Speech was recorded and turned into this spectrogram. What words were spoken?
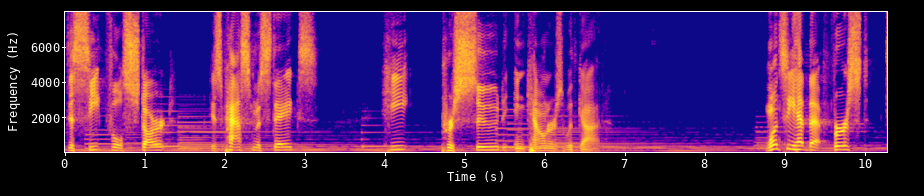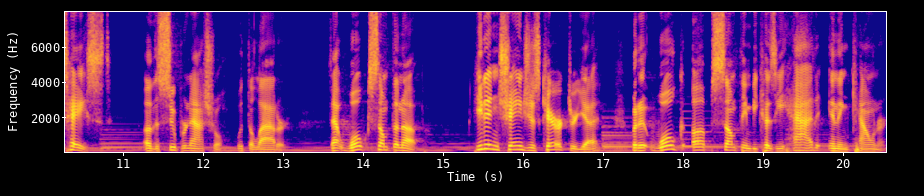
deceitful start, his past mistakes, he pursued encounters with God. Once he had that first taste of the supernatural with the ladder, that woke something up. He didn't change his character yet, but it woke up something because he had an encounter.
